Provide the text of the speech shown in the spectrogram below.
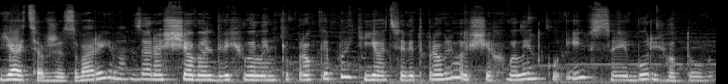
яйця вже зварила. Зараз щавель дві хвилинки прокипить, яйця відправляю ще хвилинку і все, і борщ готовий.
